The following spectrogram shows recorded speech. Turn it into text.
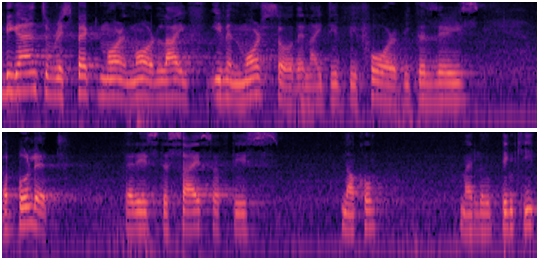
began to respect more and more life, even more so than I did before, because there is a bullet that is the size of this knuckle, my little pinky,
